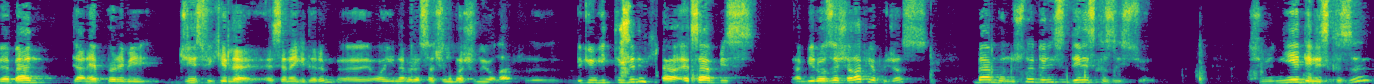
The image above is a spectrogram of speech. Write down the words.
Ve ben yani hep böyle bir cins fikirle Esen'e giderim. O yine böyle saçını başını yolar. E, bir gün gittim dedim ki ya Esen biz yani bir roze şarap yapacağız. Ben bunun üstüne deniz, deniz kızı istiyorum. Şimdi niye deniz kızı?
